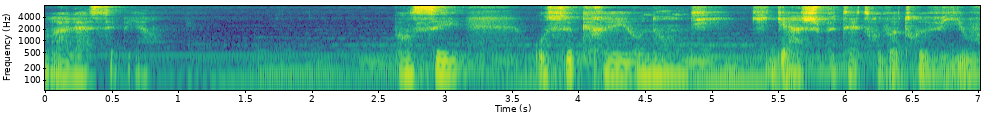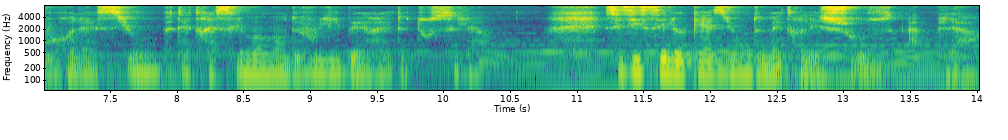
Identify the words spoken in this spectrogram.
Voilà, c'est bien. Pensez aux secrets, aux non-dits qui gâchent peut-être votre vie ou vos relations. Peut-être est-ce le moment de vous libérer de tout cela. Saisissez l'occasion de mettre les choses à plat.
